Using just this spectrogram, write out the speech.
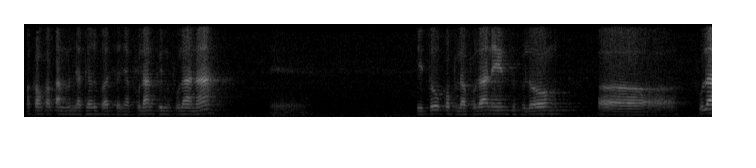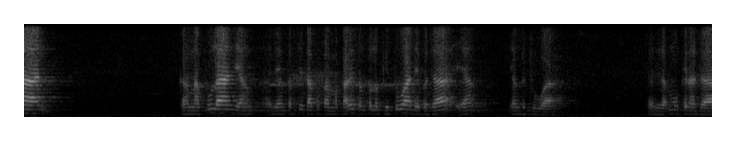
Maka engkau akan menyadari bahasanya fulan bin fulana. Itu qabla fulanin sebelum uh, fulan karena fulan yang yang tersita pertama kali tentu lebih tua daripada yang yang kedua. Dan tidak mungkin ada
